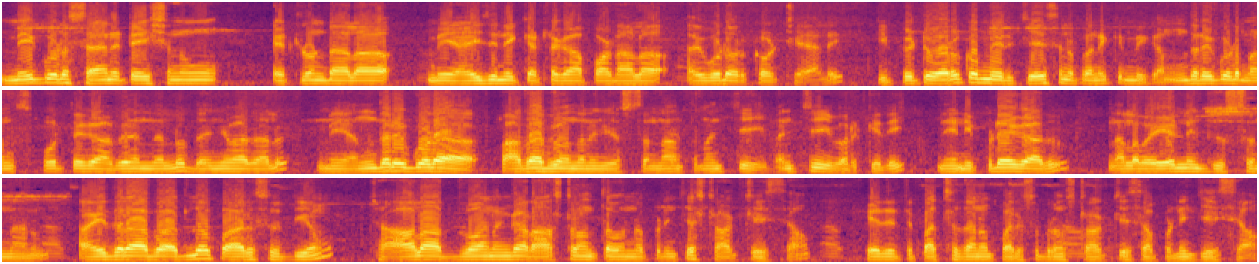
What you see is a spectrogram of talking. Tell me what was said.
మీకు కూడా శానిటేషను ఎట్లుండాలా? మీ హైజీనిక్ ఎట్లా కాపాడాలా? అవి కూడా వర్కౌట్ చేయాలి. ఇప్పటి వరకు మీరు చేసిన పనికి మీకు అందరికీ కూడా మనస్ఫూర్తిగా అభినందనలు ధన్యవాదాలు. మీ అందరికి కూడా పాదాభివందనం చేస్తున్నా. అంత మంచి మంచి వర్క్ ఇది. నేను ఇప్పుడే కాదు నలభై ఏళ్ళ నుంచి చూస్తున్నాను. హైదరాబాద్లో పారిశుద్ధ్యం చాలా అధ్వానంగా రాష్ట్రం అంతా ఉన్నప్పటి నుంచే స్టార్ట్ చేశాం. ఏదైతే పచ్చదనం పరిశుభ్రం స్టార్ట్ చేసి అప్పటి నుంచి చేశాం.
